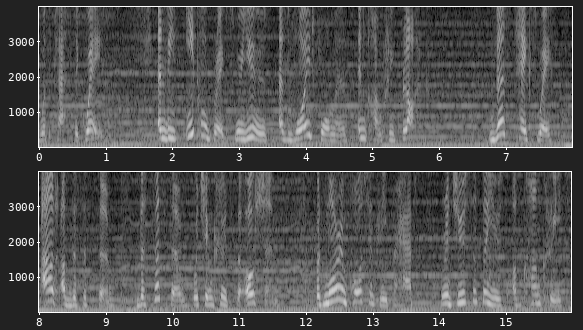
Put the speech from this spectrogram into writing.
with plastic waste and these eco-bricks were used as void formers in concrete blocks. This takes waste out of the system the system, which includes the ocean, but more importantly, perhaps, reduces the use of concrete.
